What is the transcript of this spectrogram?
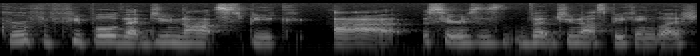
group of people that do not speak uh Sirius that do not speak English.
